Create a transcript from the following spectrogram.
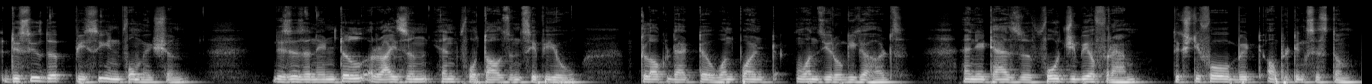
This is the PC information. This is an Intel Ryzen N4000 CPU clocked at uh, 1.10 GHz and it has uh, 4 GB of RAM, 64 bit operating system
